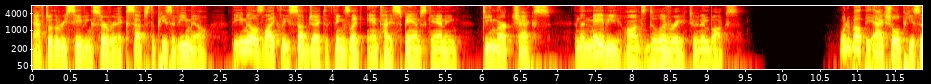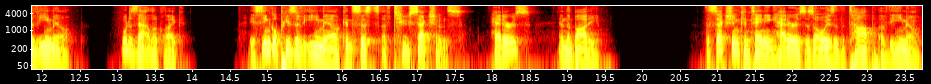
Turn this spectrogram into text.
After the receiving server accepts the piece of email, the email is likely subject to things like anti spam scanning, DMARC checks, and then maybe on to delivery to an inbox. What about the actual piece of email? What does that look like? A single piece of email consists of two sections headers and the body. The section containing headers is always at the top of the email.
